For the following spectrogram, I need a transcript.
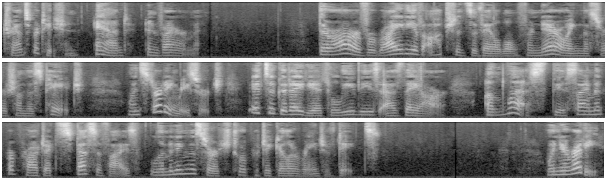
transportation and environment. There are a variety of options available for narrowing the search on this page. When starting research, it's a good idea to leave these as they are, unless the assignment or project specifies limiting the search to a particular range of dates. When you're ready,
